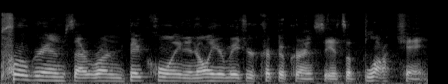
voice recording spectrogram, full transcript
programs that run Bitcoin and all your major cryptocurrency. It's a blockchain.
